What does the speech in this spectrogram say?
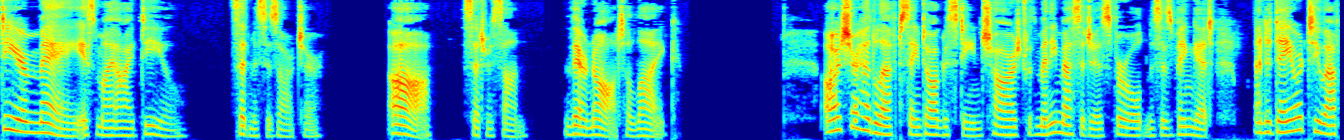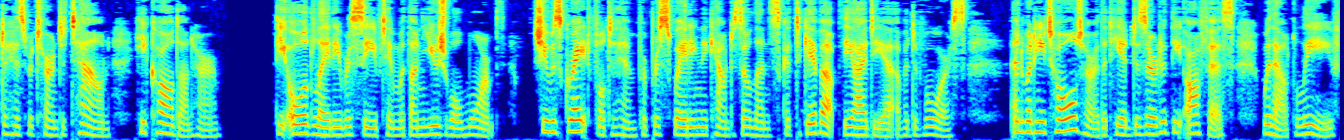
Dear May is my ideal," said Mrs. Archer. "Ah," said her son, "they're not alike." Archer had left St. Augustine charged with many messages for old Mrs. Mingott, and a day or two after his return to town he called on her. The old lady received him with unusual warmth; she was grateful to him for persuading the Countess Olenska to give up the idea of a divorce; and when he told her that he had deserted the office, without leave,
